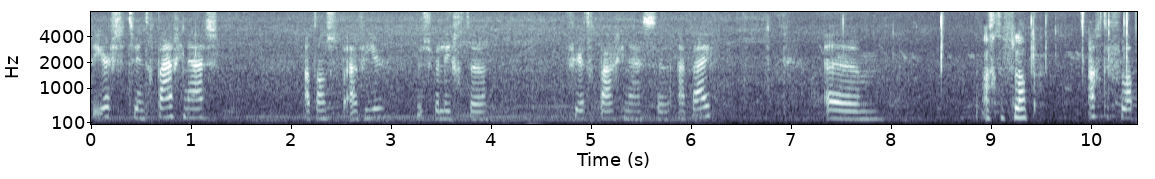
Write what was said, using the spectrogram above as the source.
De eerste 20 pagina's. Althans op A4. Dus wellicht uh, 40 pagina's A5. Um, achterflap. Achterflap.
